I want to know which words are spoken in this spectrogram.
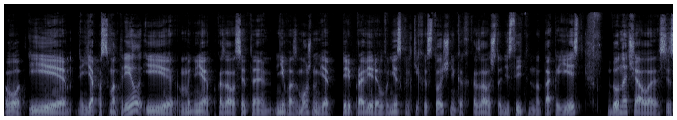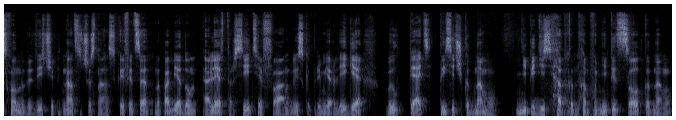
Вот, и я посмотрел, и мне показалось это невозможным, я перепроверил в нескольких источниках, оказалось, что действительно так и есть. До начала сезона 2015-16 коэффициент на победу Лестер Лестер Сити в английской премьер-лиге был 5 тысяч к одному. Не 50 к одному, не 500 к одному,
